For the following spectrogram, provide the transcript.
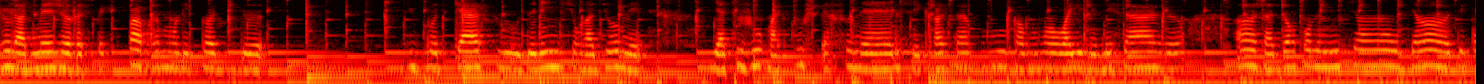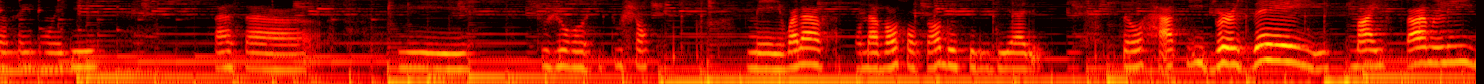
je l'admets, je respecte pas vraiment les codes de, du podcast ou de l'émission radio, mais il y a toujours ma touche personnelle. C'est grâce à vous quand vous m'envoyez des messages. Ah, j'adore ton émission, ou bien euh, tes conseils vont aider. Ça, ça, c'est toujours aussi touchant. Mais voilà, on avance ensemble et c'est l'idéal. So happy birthday, my family!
